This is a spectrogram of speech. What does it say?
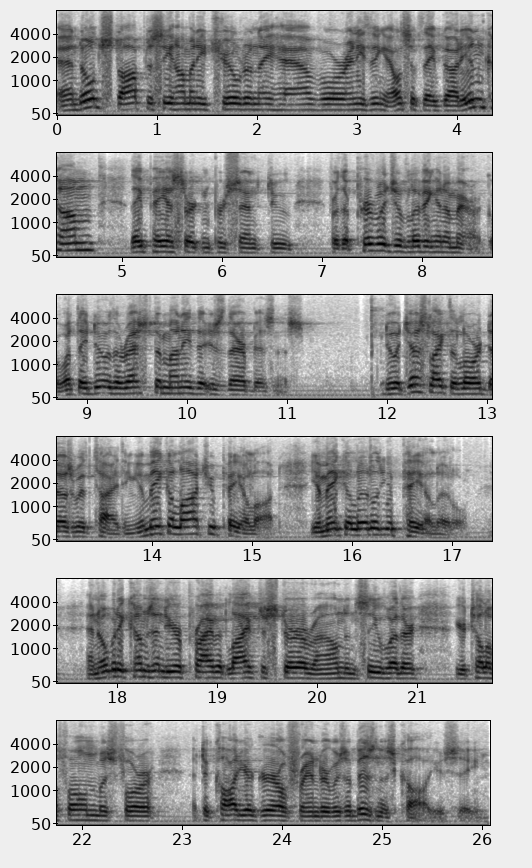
and don't stop to see how many children they have or anything else. If they've got income, they pay a certain percent to for the privilege of living in America. What they do with the rest of the money is their business. Do it just like the Lord does with tithing. You make a lot, you pay a lot. You make a little, you pay a little. And nobody comes into your private life to stir around and see whether your telephone was for to call your girlfriend or was a business call, you see.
